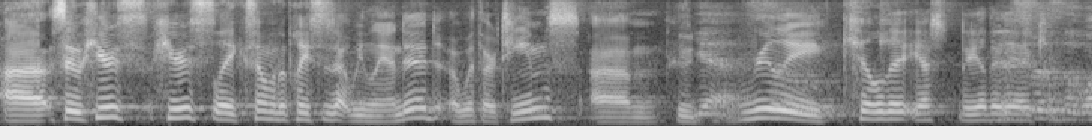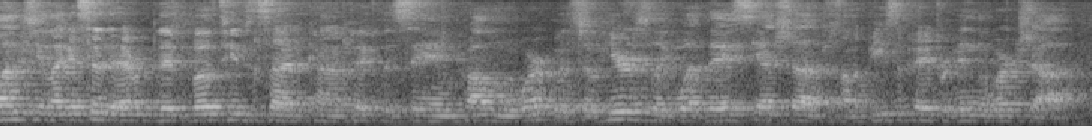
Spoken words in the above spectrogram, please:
Uh, so here's here's like some of the places that we landed uh, with our teams, um, who Yeah, really so- killed it yes the other day. This was the one team, like I said, they, they, both teams decided to kind of pick the same problem to work with. So here's like what they sketched up just on a piece of paper in the workshop.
